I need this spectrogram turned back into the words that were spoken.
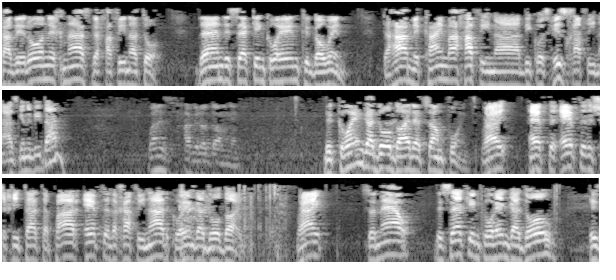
chaviro nichnas v'chafinato. Then the second kohen could go in. Taha mekaima hafina because his hafina is going to be done. When is Chaviro going in? The Kohen Gadol died at some point, right? After after the Shechitat Tapar, after the Chafina, the Kohen Gadol died, right? So now the second Kohen Gadol is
